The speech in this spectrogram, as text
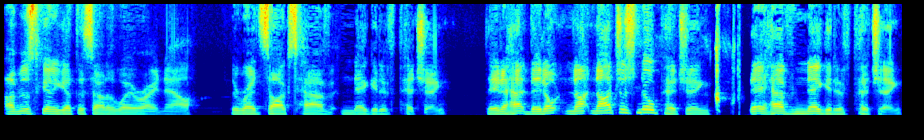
I'm just gonna get this out of the way right now. The Red Sox have negative pitching. They don't have, they don't not not just no pitching, they have negative pitching.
